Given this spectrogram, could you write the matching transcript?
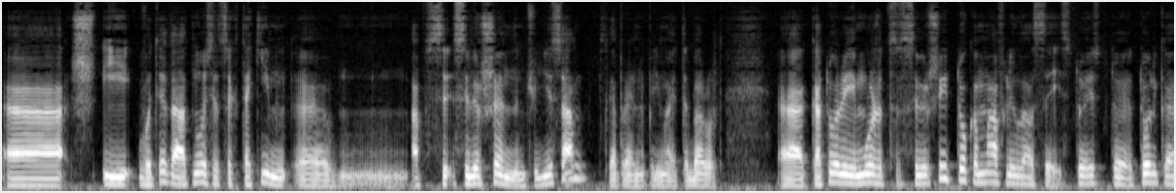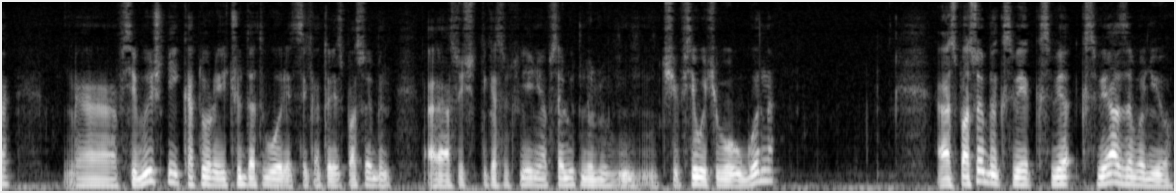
И вот это относится к таким э, совершенным чудесам, если я правильно понимаю этот оборот, э, которые может совершить только мафлила сейс, то есть то, только э, Всевышний, который чудотворец и который способен э, осуществить к осуществлению абсолютно всего чего угодно – Э, способен к, све- к, све- к связыванию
